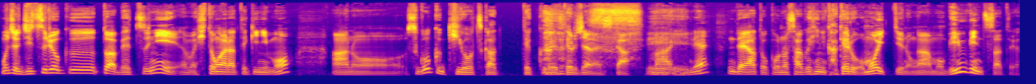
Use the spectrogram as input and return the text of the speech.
もちろん実力とは別に人柄的にもあのすごく気を使ってくれてるじゃないですか 周りにね。であとこの作品にかける思いっていうのがもうビンビン伝わって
